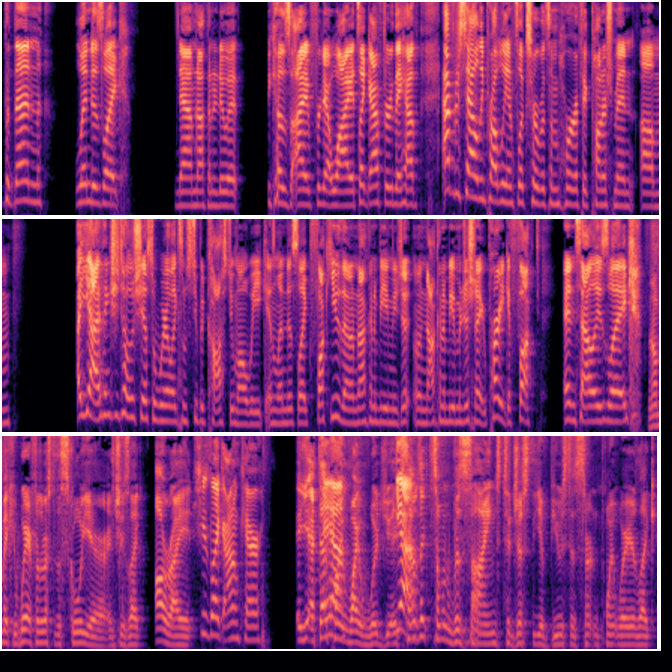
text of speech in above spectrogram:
But then Linda's like, "Nah, I'm not gonna do it." because I forget why. It's like after they have after Sally probably inflicts her with some horrific punishment. Um, uh, yeah, I think she tells her she has to wear like some stupid costume all week, and Linda's like, "Fuck you, then I'm not gonna be a magi- I'm not gonna be a magician at your party. Get fucked." And Sally's like, And I'll make you wear it for the rest of the school year. And she's like, all right. she's like, "I don't care." Yeah, at that Yeah. point, why would you? It Yeah. sounds like someone resigned to just the abuse at a certain point where you're like,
